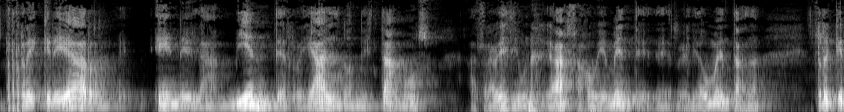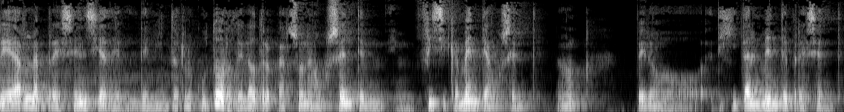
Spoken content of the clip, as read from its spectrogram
recrear en el ambiente real donde estamos, a través de unas gafas, obviamente, de realidad aumentada, recrear la presencia del, interlocutor, de la otra persona ausente, físicamente ausente, pero digitalmente presente.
